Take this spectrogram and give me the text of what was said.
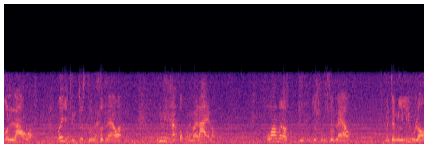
คนเราอะ เมื่ออยู่ถึงจุดสูงสุดแล้วอะ มันไม่มีทางตกลงมาได้หรอก เพราะว่าเมื่อเราอยู่ถึงจุดสูงสุดแล้ว มันจะมีริ้วล้อ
